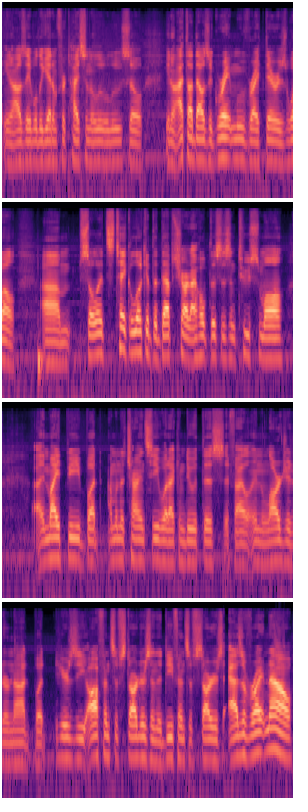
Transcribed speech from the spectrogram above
you know, I was able to get him for Tyson Alualu. So, you know, I thought that was a great move right there as well. Um, so let's take a look at the depth chart. I hope this isn't too small. Uh, it might be, but I'm going to try and see what I can do with this, if I'll enlarge it or not. But here's the offensive starters and the defensive starters as of right now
